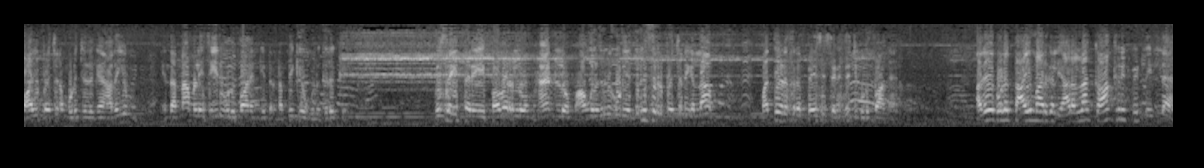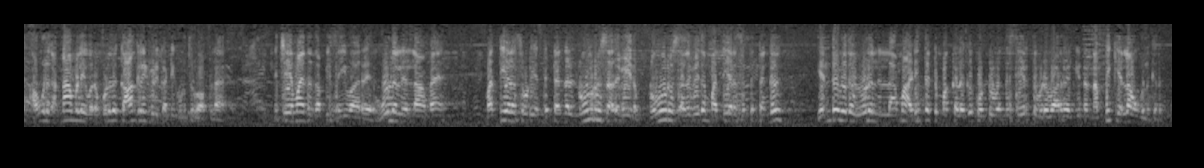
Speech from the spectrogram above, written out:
பாதி பிரச்சனை முடிஞ்சதுங்க. அதையும் இந்த அண்ணாமலை செய்து கொடுப்பான் என்கின்ற நம்பிக்கை உங்களுக்கு இருக்கு. விசைத்தறி பவர்லூம் ஹேண்ட்லூம் அவங்களுக்கு இருக்கக்கூடிய சிறு சிறு பிரச்சனைகள் எல்லாம் மத்திய அரசிடம் பேசி சரி செஞ்சு கொடுப்பாங்க. அதே போல தாய்மார்கள் யாரெல்லாம் கான்கிரீட் வீட்டுல இல்ல அவங்களுக்கு அண்ணாமலை வரும் பொழுது கான்கிரீட் வீடு கட்டி கொடுத்துருவாப்ல நிச்சயமா இந்த தம்பி செய்வாரு. ஊழல் இல்லாம மத்திய அரசுடைய திட்டங்கள் நூறு சதவீதம் நூறு சதவீதம் மத்திய அரசு திட்டங்கள் எந்தவித ஊழல் இல்லாம அடித்தட்டு மக்களுக்கு கொண்டு உயர்த்து விடுவார்கள் என்கின்ற நம்பிக்கை எல்லாம் உங்களுக்கு இருக்கு.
